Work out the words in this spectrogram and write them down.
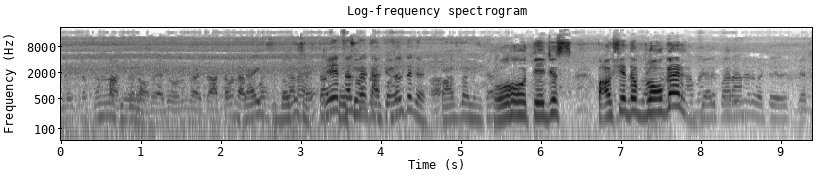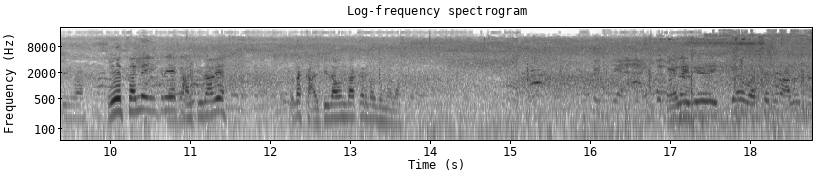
काय पहिलं इकडं खूप पाणी होतं, याच्यावरून जायचं. आता पण जातो, Guys, पण बघू इतकं नाही. शकता ए चालतंय कालती चालते काय पाच दहा मिनिटं हो तेजस पावशे द ब्लॉगर. जतीनला ए चालले इकडे ये, खालती जावे आता खालती जाऊन दाखवता तुम्हाला. पहिलं इथे इतक्या वर्षातून आलो ना.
